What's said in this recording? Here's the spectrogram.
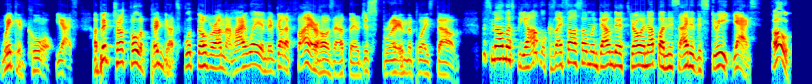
wicked cool, yes. A big truck full of pig guts flipped over on the highway and they've got a fire hose out there just spraying the place down. The smell must be awful because I saw someone down there throwing up on this side of the street, yes. Oh,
